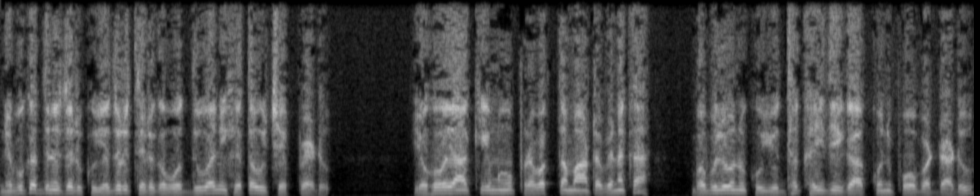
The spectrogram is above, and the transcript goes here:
నెబుకద్నెజరుకు ఎదురు తిరగవద్దు అని హితవు చెప్పాడు. యహోయాకీము ప్రవక్త మాట వెనక బబులోనుకు యుద్ధ ఖైదీగా కొనిపోబడ్డాడు.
